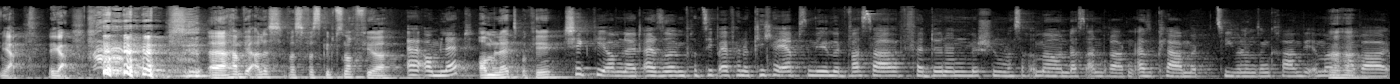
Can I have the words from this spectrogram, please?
ja, egal. äh, haben wir alles, was, was gibt es noch für Äh, Omelette. Omelette, okay? Chickpea-Omelette, also im Prinzip einfach nur Kichererbsenmehl mit Wasser verdünnen, mischen, was auch immer und das anbraten. Also klar, mit Zwiebeln und so ein Kram wie immer, Aha. aber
